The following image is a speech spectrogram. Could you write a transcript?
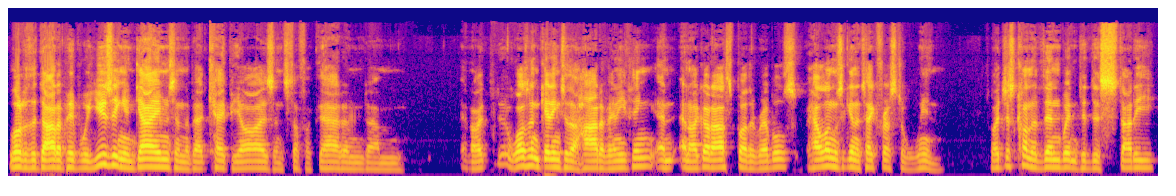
a lot of the data people were using in games and about KPIs and stuff like that. And um, and I wasn't getting to the heart of anything. And and I got asked by the rebels, how long is it going to take for us to win? So I just kind of then went and did this study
